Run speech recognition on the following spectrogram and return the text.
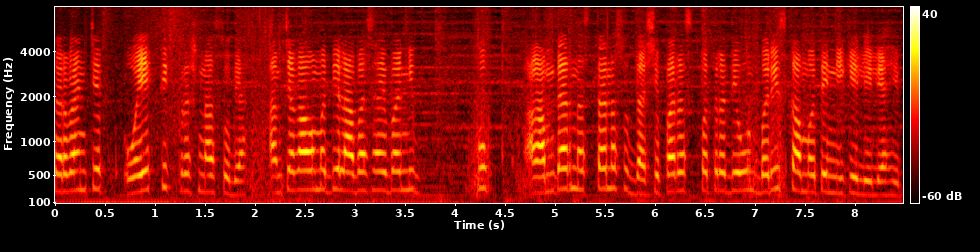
सर्वांचे वैयक्तिक प्रश्न असू द्या. आमच्या गावामधील आबासाहेबांनी खूप आमदार नसताना सुद्धा शिफारस पत्र देऊन बरीच कामं त्यांनी केलेली आहेत.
